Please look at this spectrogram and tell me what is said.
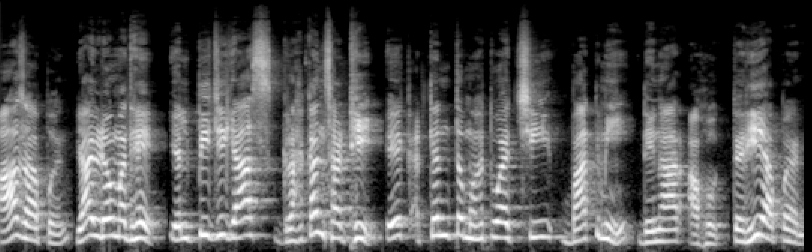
आज आपण या व्हिडिओमध्ये एल पी जी गॅस ग्राहकांसाठी एक अत्यंत महत्वाची बातमी देणार आहोत. तरी आपण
